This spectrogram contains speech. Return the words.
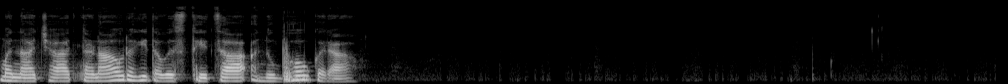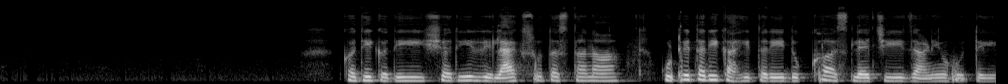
मनाच्या तणावरहित अवस्थेचा अनुभव करा. कधी कधी शरीर रिलॅक्स होत असताना कुठेतरी काहीतरी दुःख असल्याची जाणीव होते.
